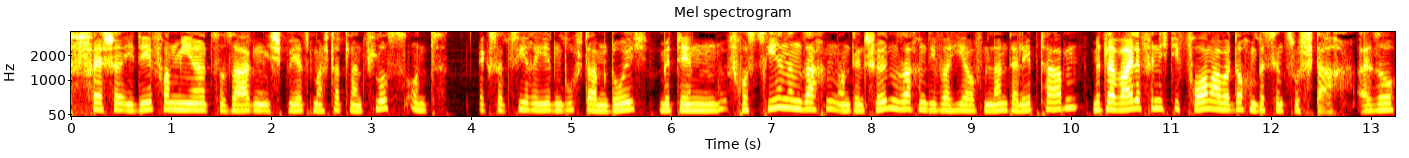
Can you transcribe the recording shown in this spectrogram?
fesche Idee von mir, zu sagen, ich spiele jetzt mal Stadt, Land, Fluss und exerziere jeden Buchstaben durch mit den frustrierenden Sachen und den schönen Sachen, die wir hier auf dem Land erlebt haben. Mittlerweile finde ich die Form aber doch ein bisschen zu starr. Also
